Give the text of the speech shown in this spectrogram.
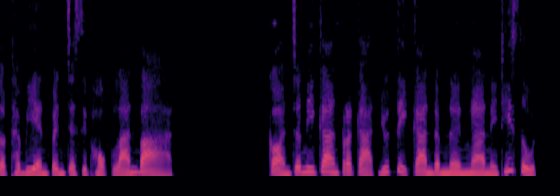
จดทะเบียนเป็น 76 ล้านบาท ก่อนจะมีการประกาศยุติการดำเนินงานในที่สุด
